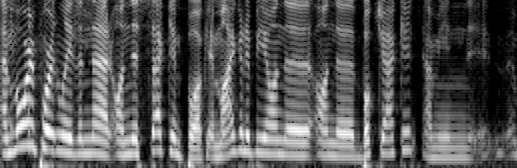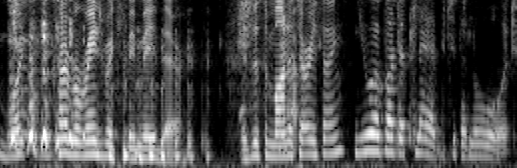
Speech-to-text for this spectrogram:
And more importantly than that, on this second book, am I going to be on the on the book jacket? I mean, what, what kind of arrangement can be made there? Is this a monetary thing? You are but a pleb to the Lord.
